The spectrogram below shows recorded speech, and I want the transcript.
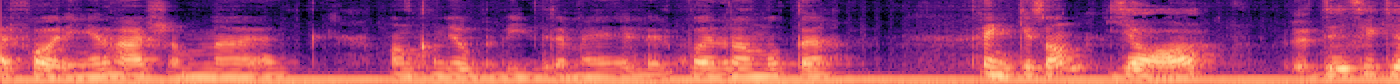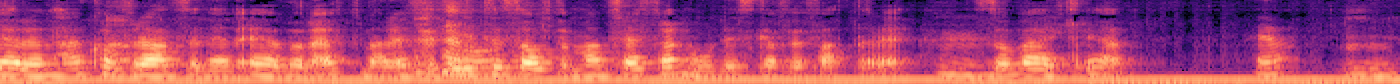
erfaringer her som eh, man kan jobbe videre med, eller på en eller annen måte tenke sånn? Ja, det tycker jag den här konferensen är en ögonöppnare. För det är inte så ofta man träffar nordiska författare. Så verkligen. Ja. Mm.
